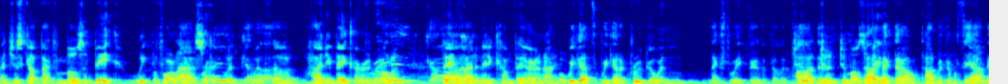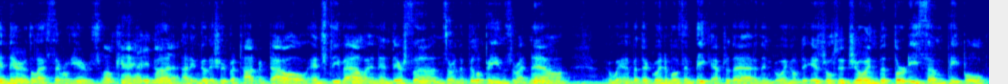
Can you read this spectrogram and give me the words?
I just got back from Mozambique week before last Praise with, God. with uh, Heidi Baker and Praise Rolland. God. They invited me to come there, and I. Well, we got we got a crew going next week. They're in the Philippines. Todd to- and to Todd Mozambique? McDowell. Todd McDowell. See, Yeah? I've been there the last several years. Okay, I didn't know but that. I didn't go this year. But Todd McDowell and Steve Allen and their sons are in the Philippines right now. We, but they're going to Mozambique after that, and then going on to Israel to join the thirty-some people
